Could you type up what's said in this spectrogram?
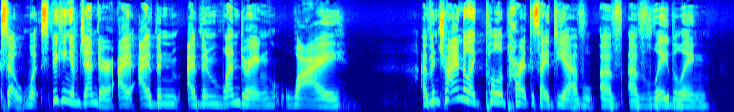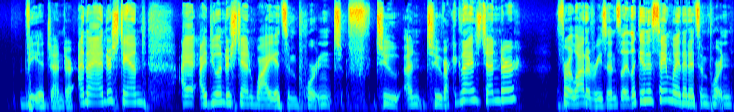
So what speaking of gender, I, I've been I've been wondering why I've been trying to like pull apart this idea of of of labeling via gender. And I understand I, I do understand why it's important f- to un, to recognize gender for a lot of reasons. Like, like in the same way that it's important,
